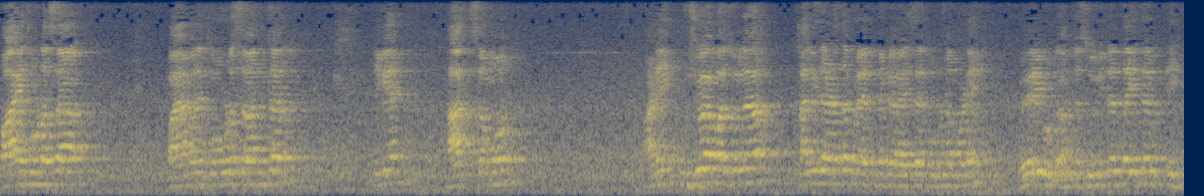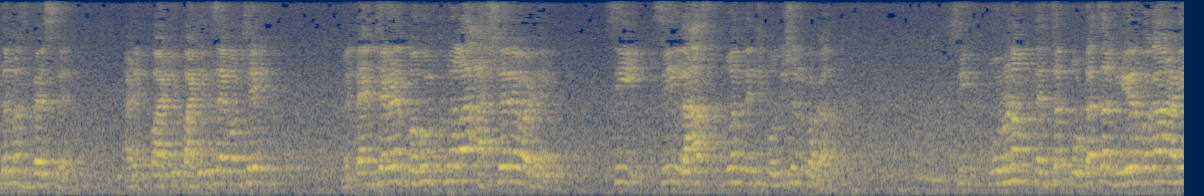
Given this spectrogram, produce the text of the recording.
पाय थोडासा पायामध्ये थोडस अंतर ठीक आहे? हात समोर. आणि उजव्या बाजूला खाली जाण्याचा प्रयत्न करायचा आहे पूर्णपणे. व्हेरी गुड आमच्या सुनीता ताई तर एकदमच बेस्ट आहे. आणि पाटील पाटील साहेब आमचे म्हणजे त्यांच्याकडे बघून तुम्हाला आश्चर्य वाटेल. सी सी लास्ट पण त्यांची पोझिशन बघा. सी पूर्ण त्यांचा पोटाचा घेर बघा आणि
